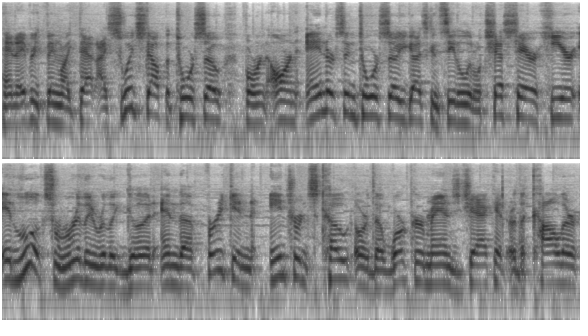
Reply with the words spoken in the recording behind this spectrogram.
and everything like that. I switched out the torso for an Arn Anderson torso. You guys can see the little chest hair here. It looks really, really good and the freaking entrance coat or the worker man's jacket or the collar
